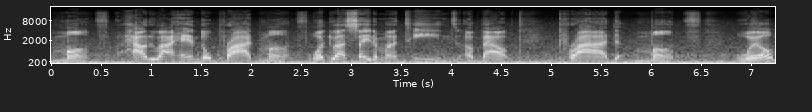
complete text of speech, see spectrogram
Month? How do I handle Pride Month? What do I say to my teens about Pride Month? Well,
